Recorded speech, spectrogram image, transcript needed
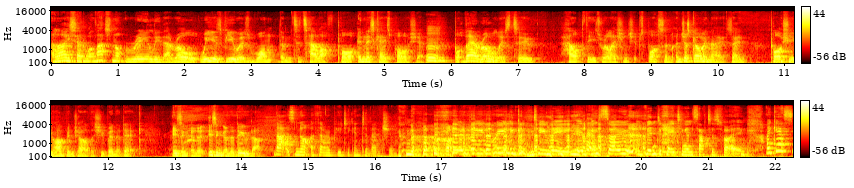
And I said, "Well, that's not really their role. We as viewers want them to tell off, Por- in this case, Portia, but their role is to." help these relationships blossom and just go in there saying Portia you have been childish you've been a dick isn't gonna isn't gonna do that That is not a therapeutic intervention. It would be really good TV. It'd be so vindicating and satisfying. I guess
